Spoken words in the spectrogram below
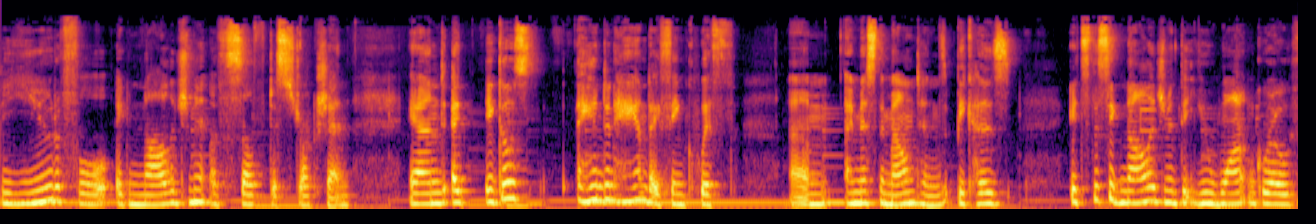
beautiful acknowledgement of self destruction. And it, it, goes hand in hand, I think, with um, I Miss the Mountains because it's this acknowledgement that you want growth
